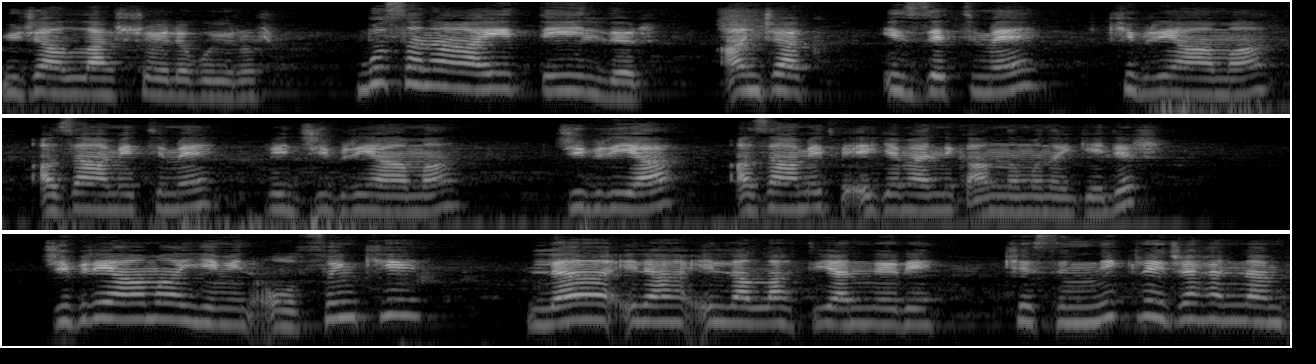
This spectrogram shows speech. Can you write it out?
Yüce Allah şöyle buyurur. Bu sana ait değildir. Ancak izzetime, kibriyama, azametime ve cibriyama, cibriya, azamet ve egemenlik anlamına gelir. Cibriyama yemin olsun ki, La ilahe illallah diyenleri kesinlikle cehennem,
